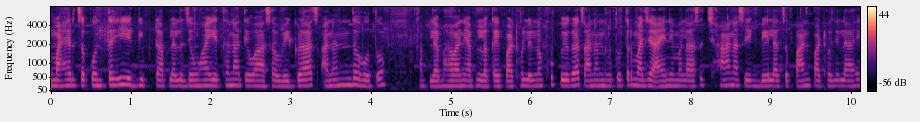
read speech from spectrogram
माहेरचं कोणतंही एक गिफ्ट आपल्याला जेव्हा येतं ना तेव्हा असा वेगळाच आनंद होतो. आपल्या भावाने आपल्याला काही पाठवलेलं ना खूप वेगळाच आनंद होतो. तर माझ्या आईने मला असं छान असं एक बेलाचं पान पाठवलेलं आहे.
